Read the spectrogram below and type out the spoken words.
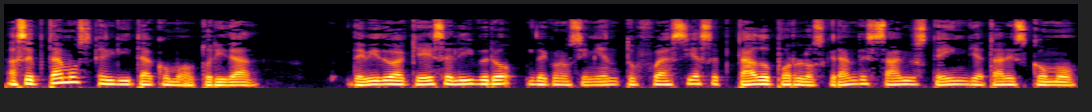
Aceptamos el Gita como autoridad, debido a que ese libro de conocimiento fue así aceptado por los grandes sabios de India tales como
